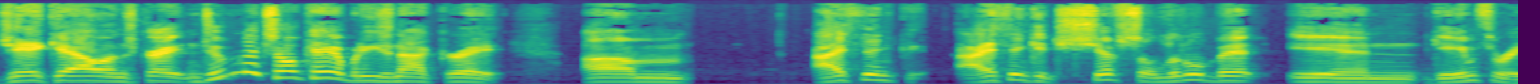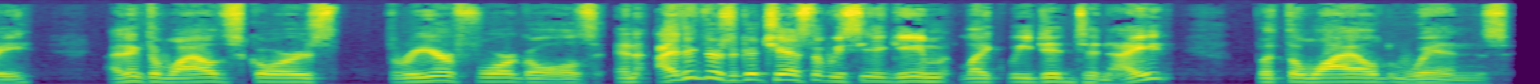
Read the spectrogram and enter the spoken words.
Jake Allen's great, and Dubnyk's okay, but he's not great. Um, I think I think it shifts a little bit in Game Three. I think the Wild scores three or four goals, and I think there's a good chance that we see a game like we did tonight, but the Wild wins.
